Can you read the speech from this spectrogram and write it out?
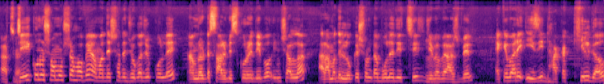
আচ্ছা। যে কোনো সমস্যা হবে আমাদের সাথে যোগাযোগ করলে আমরা ওটা সার্ভিস করে দিব ইনশাল্লাহ। আর আমাদের লোকেশনটা বলে দিচ্ছি যেভাবে আসবেন। একেবারে ইজি ঢাকা খিলগাঁও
